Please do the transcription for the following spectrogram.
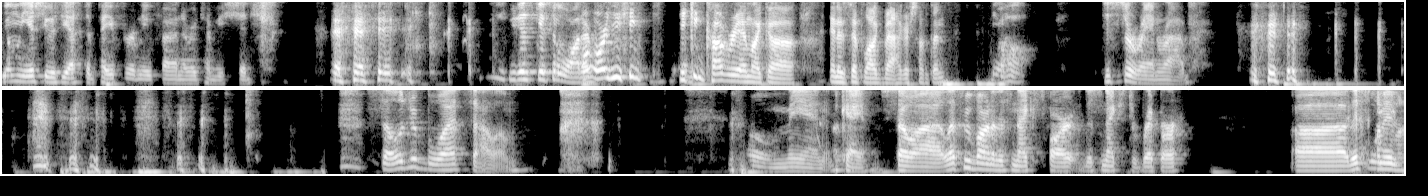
The only issue is he has to pay for a new phone every time he shits. he just gets a water. or, or he can he can cover it in like a in a Ziploc bag or something. Oh, just saran wrap. Soulja Boy Tell 'Em. oh man. Okay, so uh, let's move on to this next fart. This next ripper. Uh, this one is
